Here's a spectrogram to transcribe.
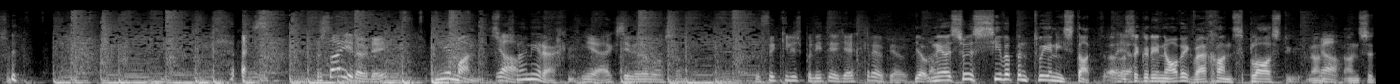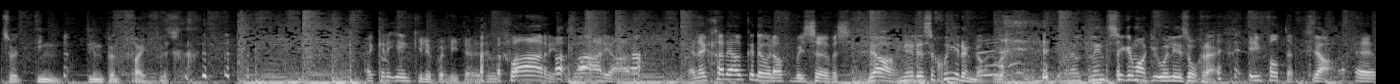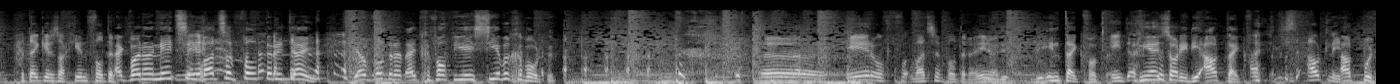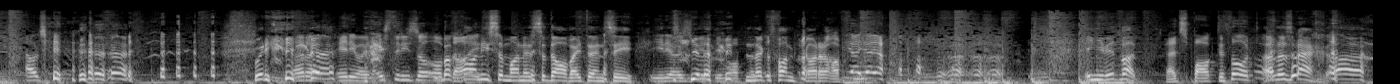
Verstaan jy nou, nee? Nee man, dis Ja. nou nie reg nie. Nee, ek sê weer maar so. Hoeveel kilos per liter het jy gekry op jou? Ja, nee, is so 7.2 in die stad. As ja. ek oor die naweek weggaan plaas toe, dan Ja. dan sit so 10 10.5 is. Ek kry 1 kilo per liter. Dit is swaar, ja, swaar ja. En ek gaan elke nou af by service Ja, nee, dis 'n goeie ding daai. Dan klink seker maak die olie is reg. in die filter. Ja. Uh, partykeer is daar geen filter. Ek wou nou net sê, Nee. wat se filter het jy? Jou filter het uitgeval toe jy 7 geword het. uh, air of wat se filter? Anyway, die, die intake filter. Intake. Nee, sorry, die outtake. filter. outlet. Output. Out. Hoorie. Alright, anyway, luister hier so op daai. Meganiese manne sit daar buite en sê Hierdie is "Julle weet nie wat- niks van karre af. Ja, nie." ja, ja. En jy weet wat? That sparked the thought. Alles reg. Ah,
